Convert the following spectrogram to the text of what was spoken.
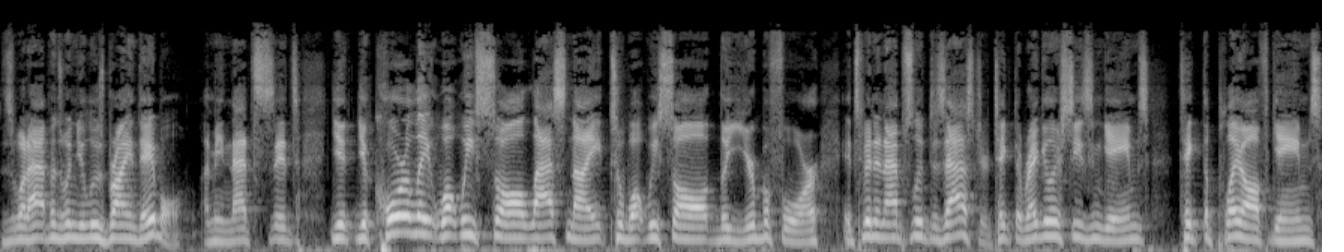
this is what happens when you lose Brian Daboll. I mean, that's it's you, you correlate what we saw last night to what we saw the year before. It's been an absolute disaster. Take the regular season games, take the playoff games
